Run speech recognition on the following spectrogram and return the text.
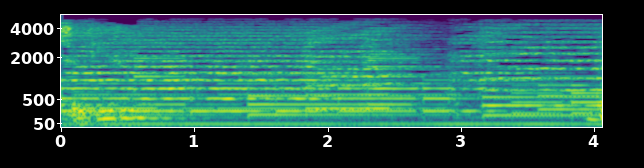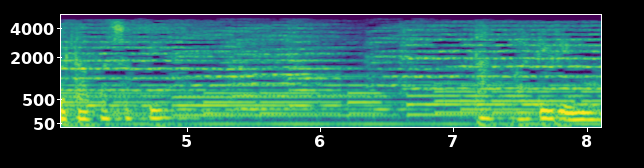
sendiri. Betapa sepi tanpa dirimu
